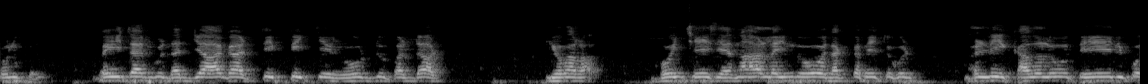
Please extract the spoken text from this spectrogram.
కొనుక్కొని వెయిటర్కు దర్జాగా తిప్పిచ్చి రోడ్డు పడ్డాడు. యువర భోంచేసి ఎన్నాళ్ళైందో లెక్క పెట్టుకుని మళ్ళీ కలలు తేలిపో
